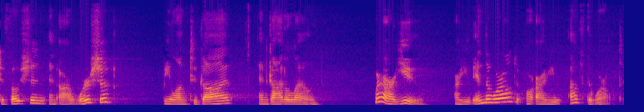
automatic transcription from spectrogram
devotion and our worship belong to God and God alone. Where are you? Are you in the world or are you of the world?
